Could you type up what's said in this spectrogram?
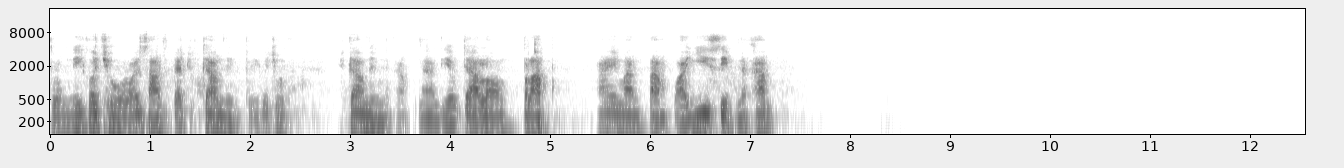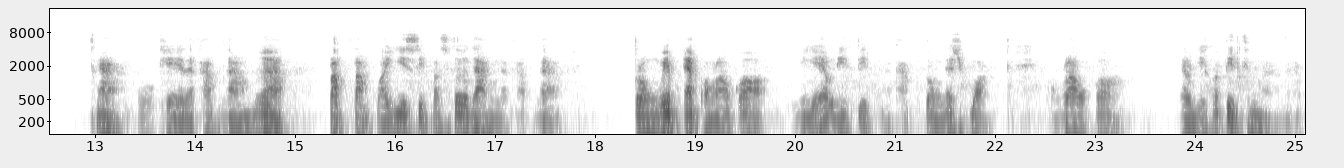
ตรงนี้ก็โชว์ร้อยสามสิบแปดจุดเก้าหนึ่งตรงนี้ก็โชว์เก้าหนึ่งนะครับนะเดี๋ยวจะลองปรับให้มันต่ำกว่ายี่สิบนะครับอ่าโอเคนะครับนะเมื่อปรับต่ำกว่า 20บัสเตอร์ดังนะครับนะตรงเว็บแอปของเราก็มี LED ติดนะครับ ตรงแดชบอร์ดของเราก็ LED เขาติดขึ้นมานะครับ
